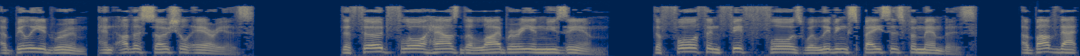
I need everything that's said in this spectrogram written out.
a billiard room, and other social areas. The third floor housed the library and museum. The fourth and fifth floors were living spaces for members. Above that,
